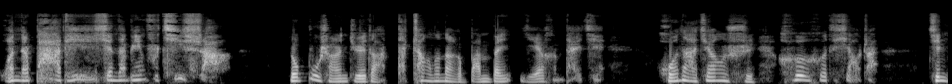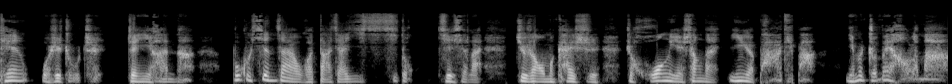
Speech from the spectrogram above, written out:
Wonder Party 现在名副其实啊。有不少人觉得他唱的那个版本也很带劲。火纳江水呵呵的笑着：“今天我是主持，真遗憾呐。不过现在我和大家一起激动，接下来就让我们开始这荒野上的音乐 party 吧。你们准备好了吗？”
